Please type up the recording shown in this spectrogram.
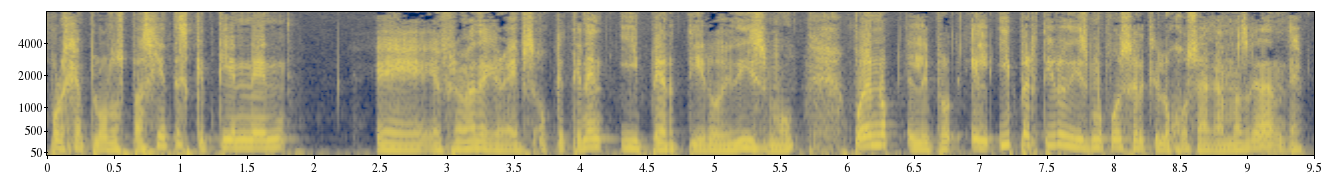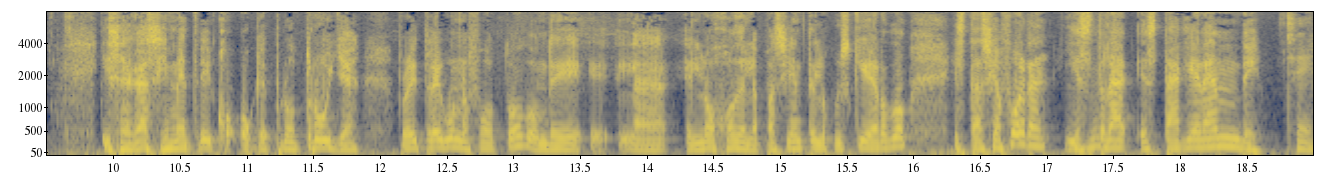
por ejemplo, los pacientes que tienen eh, enfermedad de Graves o que tienen hipertiroidismo, pueden, el, hipertiroidismo puede ser que el ojo se haga más grande y se haga asimétrico o que protruya. Por ahí traigo una foto donde eh, la- el ojo de la paciente, el ojo izquierdo, está hacia afuera y está, está grande. Sí.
